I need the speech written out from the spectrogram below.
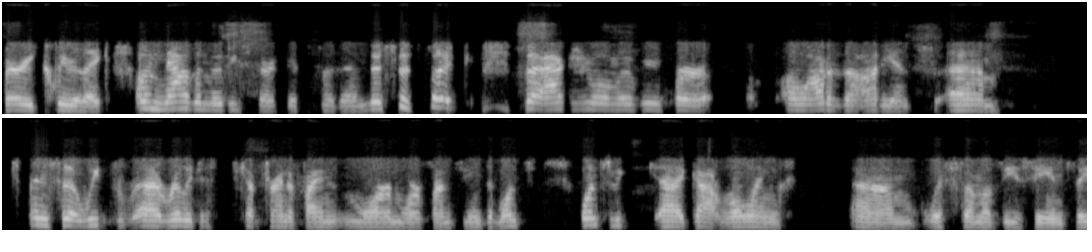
very clear, like, oh, now the movie started for them. This is like the actual movie for a lot of the audience. Um, and so we uh, really just kept trying to find more and more fun scenes. And once once we uh, got rolling um, with some of these scenes, they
